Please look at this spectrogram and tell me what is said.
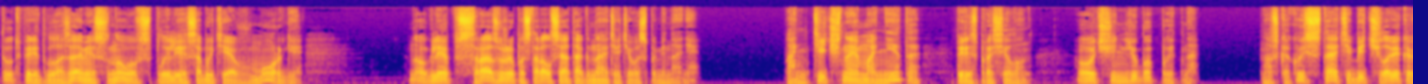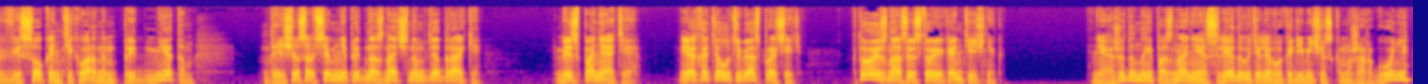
Тут перед глазами снова всплыли события в морге — но Глеб сразу же постарался отогнать эти воспоминания. «Античная монета?» — переспросил он. «Очень любопытно. Но с какой стати бить человека в висок антикварным предметом, да еще совсем не предназначенным для драки? Без понятия. Я хотел у тебя спросить, кто из нас историк-античник?» Неожиданные познания следователя в академическом жаргоне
